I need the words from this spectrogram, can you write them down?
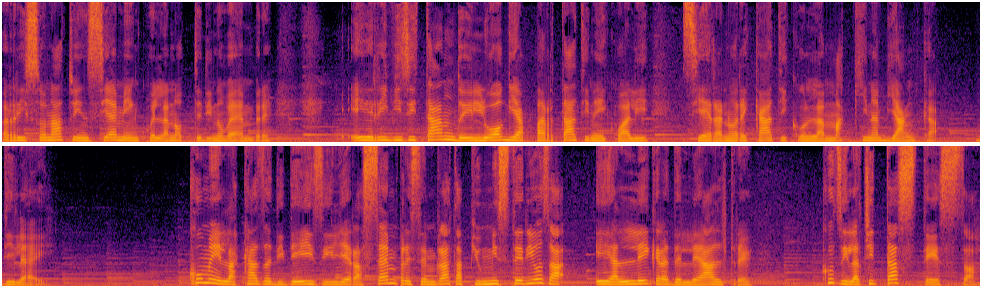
risuonato insieme in quella notte di novembre e rivisitando i luoghi appartati nei quali si erano recati con la macchina bianca di lei. Come la casa di Daisy gli era sempre sembrata più misteriosa e allegra delle altre, Così la città stessa,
